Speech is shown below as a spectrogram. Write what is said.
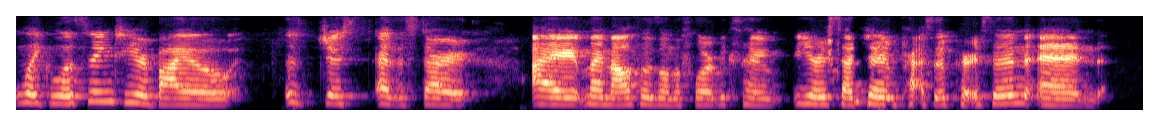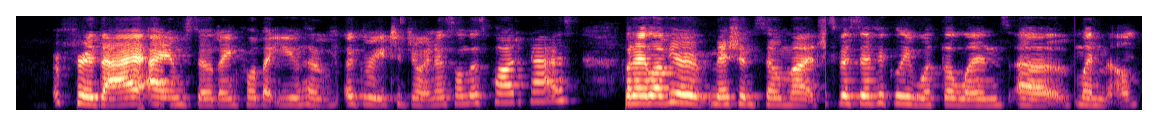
like listening to your bio just as a start. I my mouth was on the floor because I you're such an impressive person and for that, I am so thankful that you have agreed to join us on this podcast. But I love your mission so much, specifically with the lens of windmill,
